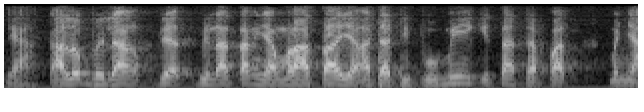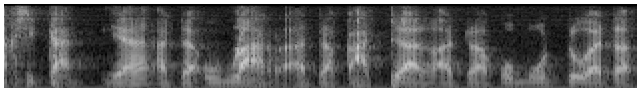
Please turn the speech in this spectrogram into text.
Ya kalau bilang binatang yang melata yang ada di bumi kita dapat menyaksikan ya. Ada ular ada kadal ada komodo ada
